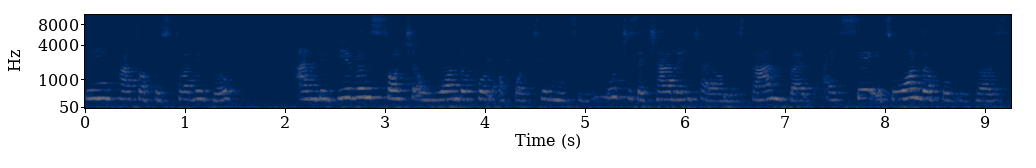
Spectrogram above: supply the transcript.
being part of a study group and be given such a wonderful opportunity, which is a challenge, I understand, but I say it's wonderful because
